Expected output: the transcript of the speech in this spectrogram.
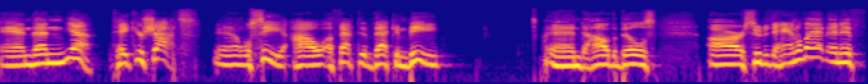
and then yeah, take your shots. Know, we'll see how effective that can be, and how the Bills are suited to handle that, and if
